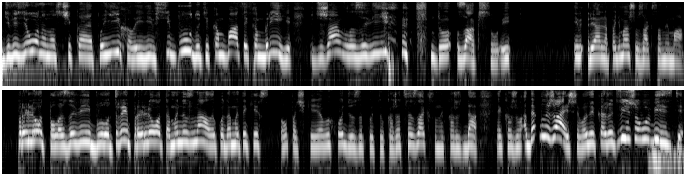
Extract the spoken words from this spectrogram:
дивізіону нас чекає, поїхали, і всі будуть, і комбати, і комбріги. Під'їжджаємо в Лозові до ЗАГСу. І, і реально розумію, що ЗАГСа нема. Прильот по Лозовій, було три прильоти. Ми не знали, куди ми такі с- опачки. Я виходжу, запитую, кажу, це ЗАГС? Вони кажуть, да. Я кажу, а де ближайше? Вони кажуть, в іншому місті.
